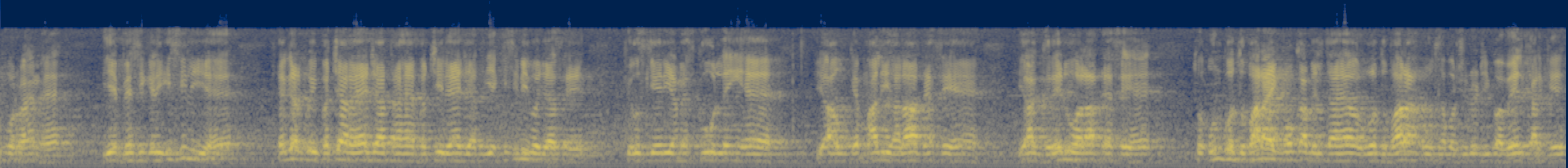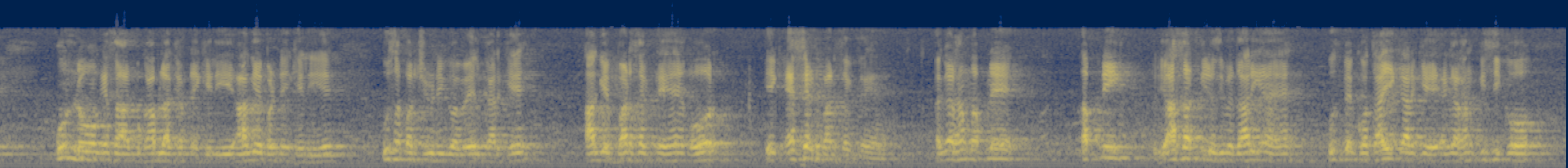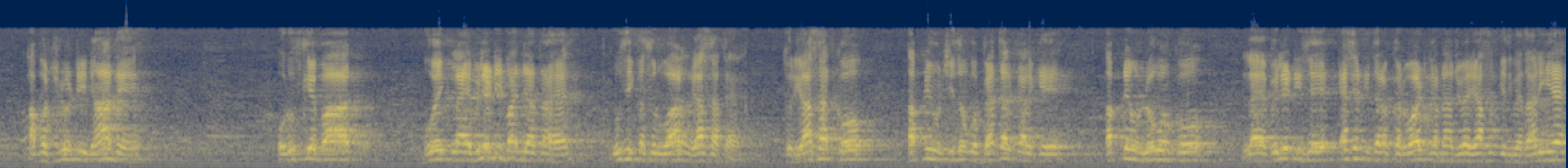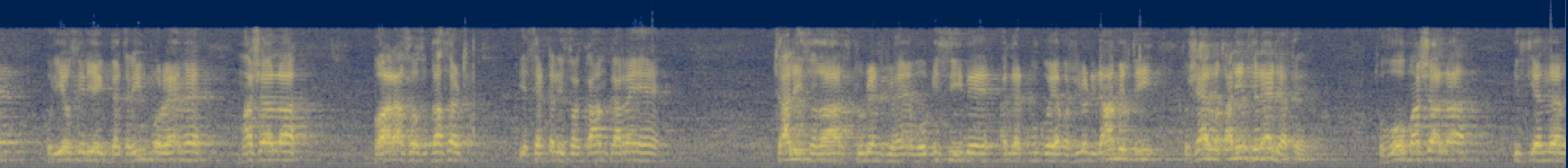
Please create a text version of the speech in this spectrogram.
Programme है, ये basically इसीलिए है कि अगर कोई बच्चा रह जाता है, बच्ची रह जाती है किसी भी वजह से कि उसके एरिया में स्कूल नहीं है, या उनके माली हालात ऐसे हैं, या घरेलू हालात ऐसे हैं तो उनको दोबारा एक मौका मिलता है और वो दोबारा उस अपॉर्चुनिटी को अवेल करके उन लोगों के साथ मुकाबला करने के लिए, आगे बढ़ने के लिए उस अपॉर्चुनिटी को अवेल करके आगे बढ़ सकते हैं और एक एसेट बन सकते हैं। अगर हम अपने, अपनी रियासत की जो जिम्मेदारियाँ हैं उसमें कोताही करके अगर हम किसी को अपॉर्चुनिटी ना दें, और उसके बाद वो एक लाइबिलिटी बन जाता है, उसी कसूरवार रियासत है। तो रियासत को अपनी उन चीज़ों को बेहतर करके, अपने उन लोगों को लाइबिलिटी से एसेट की तरफ़ कन्वर्ट करना जो है रियासत की ज़िम्मेदारी है, और ये उसके लिए एक बेहतरीन प्रोग्राम है। माशाला बारह सौ सतासठ ये सेंटर इस वक्त काम कर रहे हैं। चालीस हज़ार स्टूडेंट जो हैं वो इसी में अगर उनको यह अपॉर्चुनिटी ना मिलती तो शायद वो तालीम से रह जाते। हैं तो वो, माशाल्लाह, इसके अंदर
